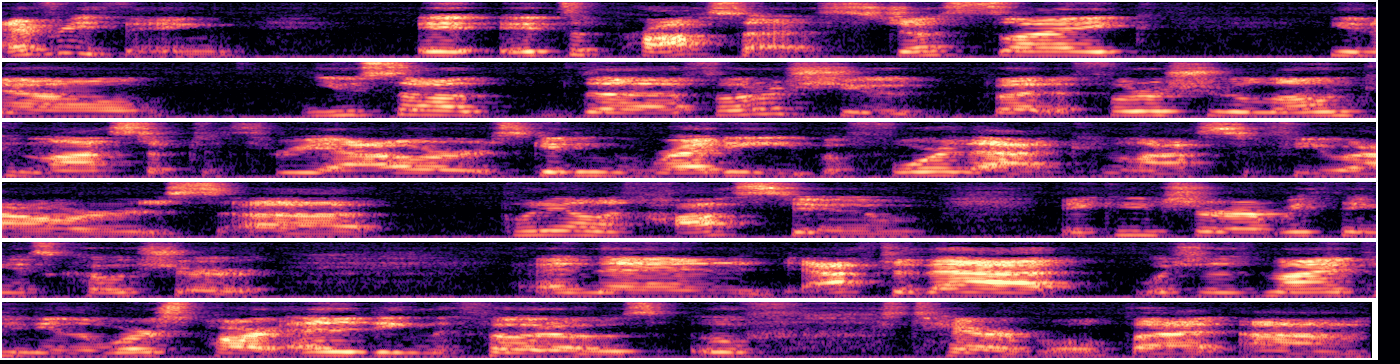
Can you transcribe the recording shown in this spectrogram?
everything. It, it's a process, just like you know, you saw the photo shoot, but a photo shoot alone can last up to three hours. Getting ready before that can last a few hours. Uh, putting on a costume, making sure everything is kosher. And then after that, which is my opinion the worst part, editing the photos. Oof, terrible. But um,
